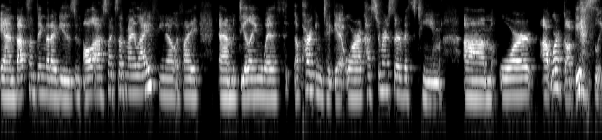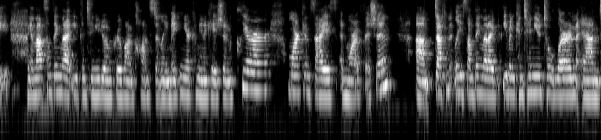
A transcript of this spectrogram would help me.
And that's something that I've used in all aspects of my life. You know, if I am dealing with a parking ticket or a customer service team, um, or at work, obviously. And that's something that you continue to improve on constantly, making your communication clearer, more concise, and more efficient. Um, definitely something that I've even continued to learn and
